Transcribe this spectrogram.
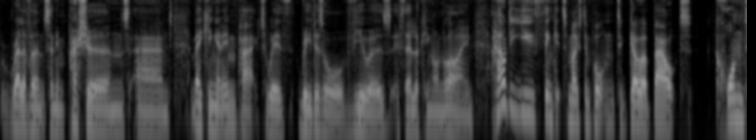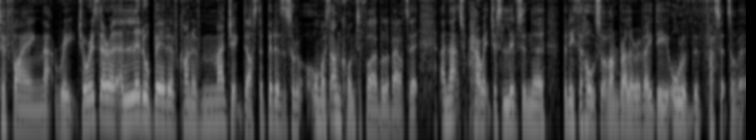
relevance and impressions and making an impact with readers or viewers if they're looking online. How do you think it's most important to go about quantifying that reach, or is there a, a, little bit of kind of magic dust, a bit of the sort of almost unquantifiable about it, and that's how it just lives in the beneath the whole sort of umbrella of AD, all of the facets of it?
